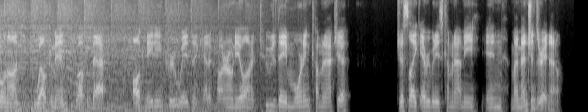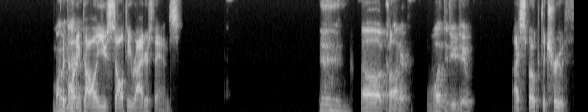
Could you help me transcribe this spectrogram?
going on? Welcome in, welcome back. All Canadian crew, Wade Zanketta, Connor O'Neill on a Tuesday morning coming at you. Just like everybody's coming at me in my mentions right now. Why Good morning to all you salty Riders fans. oh, Connor, what did you do? I spoke the truth.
